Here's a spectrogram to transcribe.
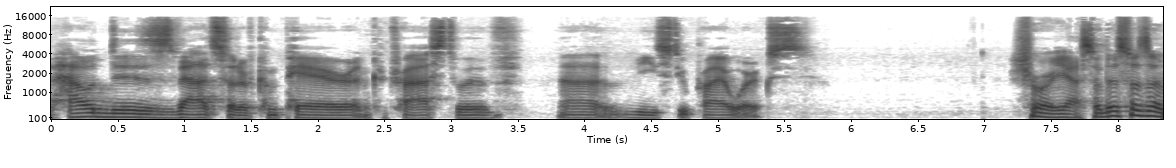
how does that sort of compare and contrast with uh, these two prior works? Sure. Yeah. So this was a,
